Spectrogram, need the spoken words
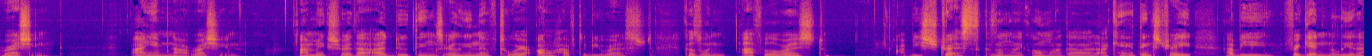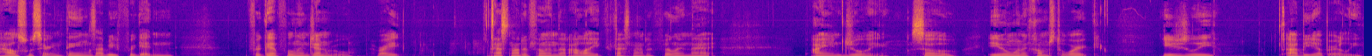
rushing. I am not rushing. I make sure that I do things early enough to where I don't have to be rushed. Because when I feel rushed, I be stressed because I'm like, oh my God, I can't think straight. I be forgetting to leave the house with certain things. I be forgetting, forgetful in general, right? That's not a feeling that I like. That's not a feeling that I enjoy. So even when it comes to work, usually I'll be up early.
